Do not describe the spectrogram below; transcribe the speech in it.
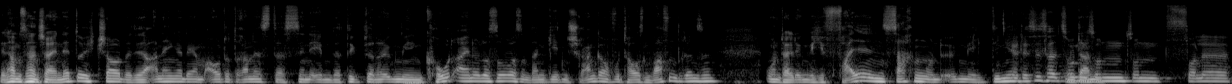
Den haben sie anscheinend nicht durchgeschaut, weil der Anhänger, der am Auto dran ist, das sind eben, da tippt er dann irgendwie einen Code ein oder sowas und dann geht ein Schrank auf, wo tausend Waffen drin sind und halt irgendwelche Fallen, Sachen und irgendwelche Dinge. ja, das ist halt so ein, so, ein, so ein voller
